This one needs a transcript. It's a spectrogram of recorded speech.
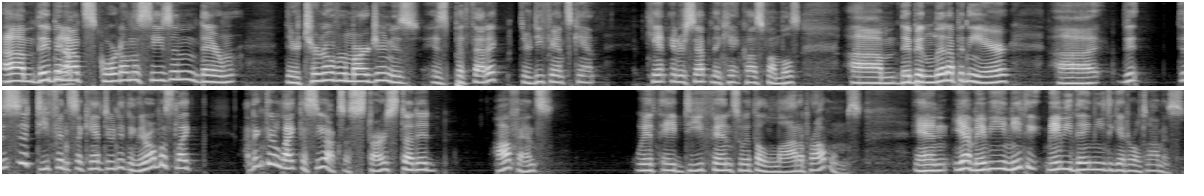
Um, they've been Yep. outscored on the season. Their their turnover margin is is pathetic. Their defense can't can't intercept and they can't cause fumbles. Um, they've been lit up in the air. Uh, th- this is a defense that can't do anything. They're almost like I think they're like the Seahawks, a star-studded offense with a defense with a lot of problems. And yeah, maybe you need to maybe they need to get Earl Thomas.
